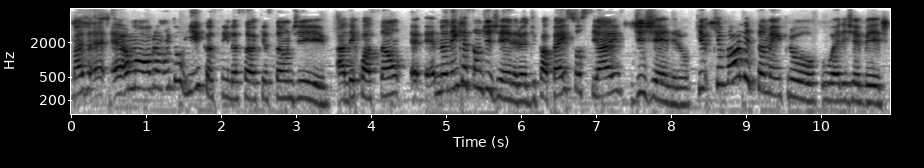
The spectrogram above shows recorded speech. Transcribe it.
Mas é, é, uma obra muito rica, assim, dessa questão de adequação. É, é, não é nem questão de gênero, é de papéis sociais de gênero. Que, que vale também pro o LGBTQIA.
